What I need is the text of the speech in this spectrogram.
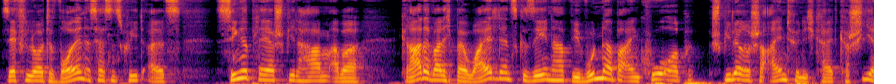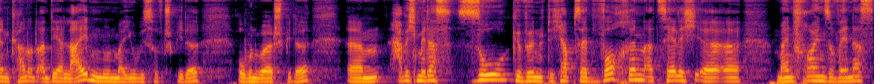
sehr viele Leute wollen Assassin's Creed als Singleplayer-Spiel haben, aber Gerade weil ich bei Wildlands gesehen habe, wie wunderbar ein Koop spielerische Eintönigkeit kaschieren kann und an der leiden nun mal Ubisoft-Spiele, Open-World-Spiele, ähm, habe ich mir das so gewünscht. Ich habe seit Wochen erzähle ich äh, äh, meinen Freunden so, wenn das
